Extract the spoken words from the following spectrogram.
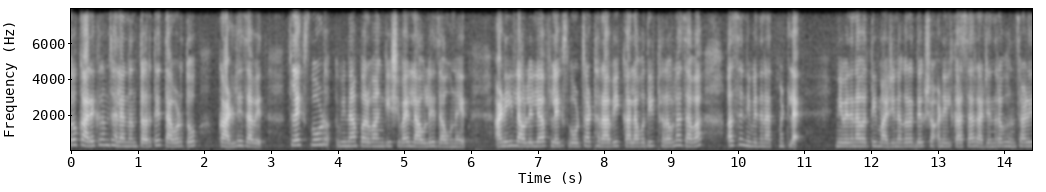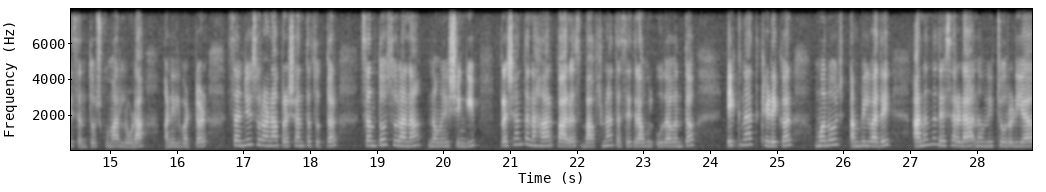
तो कार्यक्रम झाल्यानंतर ते ताबडतोब काढले जावेत. फ्लेक्स बोर्ड विना परवानगीशिवाय लावले जाऊ नयेत आणि लावलेल्या फ्लेक्स बोर्डचा ठराविक कालावधी ठरवला जावा असे निवेदनात म्हटलंय. निवेदनावरती माजी नगराध्यक्ष अनिल कासार राजेंद्र भन्साळी संतोष कुमार लोढा अनिल भट्टड संजय सुराणा प्रशांत चुत्तर संतोष सुराणा नवनीत शिंगी प्रशांत नहार पारस बाफना तसेच राहुल उदावंत एकनाथ खेडेकर मनोज अंबिलवादे आनंद देसारडा नवनीत चोरडिया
